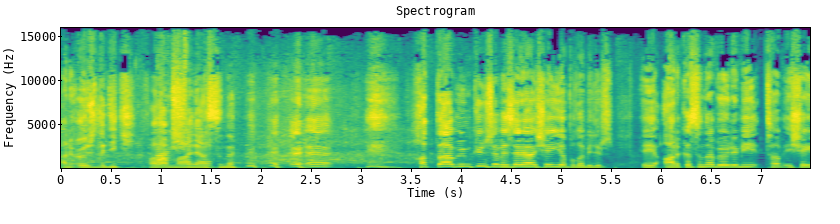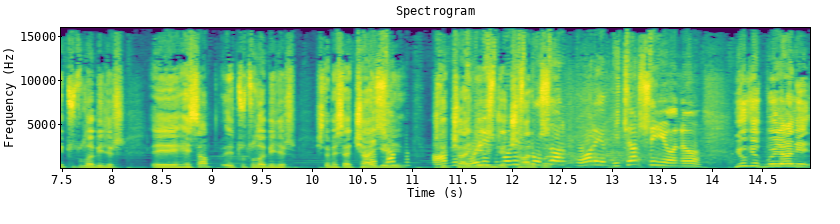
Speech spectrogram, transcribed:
Hani özledik falan Bak manasını. Hatta mümkünse mesela şey yapılabilir. E, arkasına böyle bir tab- şey tutulabilir. E, hesap e, tutulabilir. İşte mesela çay Hesap, gelin işte abi çay gelince çarpı. basar var ya bitersin yani. Yok yok böyle hani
